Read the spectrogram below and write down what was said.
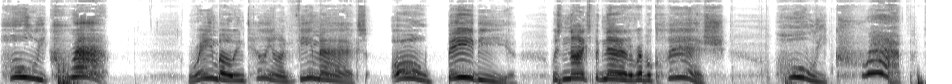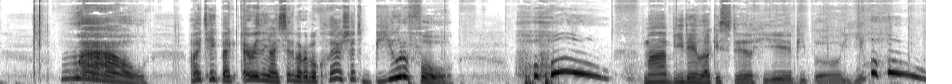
Holy crap! Rainbow Inteleon VMAX. Oh baby! Was not expecting that out of Rebel Clash. Holy crap! Wow! I take back everything I said about Rebel Clash. That's beautiful. My B-Day luck is still here, people. Yoo-hoo!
